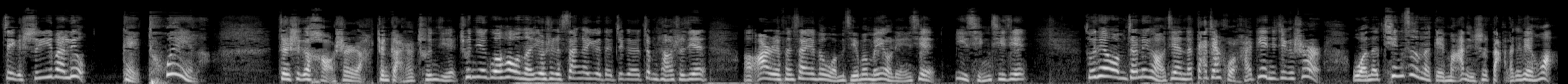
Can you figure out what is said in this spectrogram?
这个十一万六给退了，这是个好事儿啊！正赶上春节，春节过后呢，又是个三个月的这个这么长时间啊，二月份、三月份我们节目没有连线，疫情期间，昨天我们整理稿件呢，大家伙还惦记这个事儿，我呢亲自呢给马女士打了个电话。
